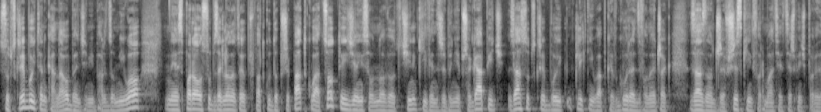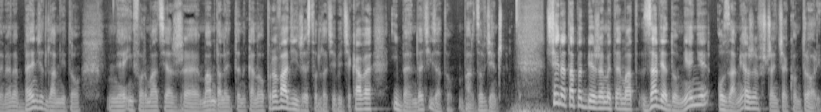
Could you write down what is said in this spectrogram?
subskrybuj ten kanał, będzie mi bardzo miło. Sporo osób zagląda tutaj od przypadku do przypadku, a co tydzień są nowe odcinki, więc żeby nie przegapić, zasubskrybuj, kliknij łapkę w górę, dzwoneczek, zaznacz, że wszystkie informacje chcesz mieć powiadamiane. Będzie dla mnie to e, informacja, że mam dalej ten kanał prowadzić, że jest to dla Ciebie ciekawe i będę Ci za to bardzo wdzięczny. Dzisiaj na tapet bierzemy temat zawiadomienie o zamiarze wszczęcia kontroli.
